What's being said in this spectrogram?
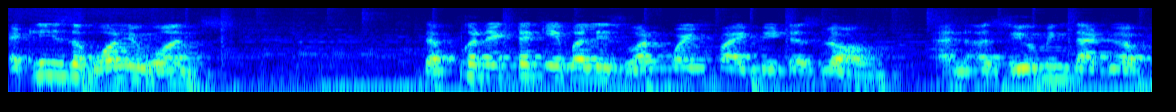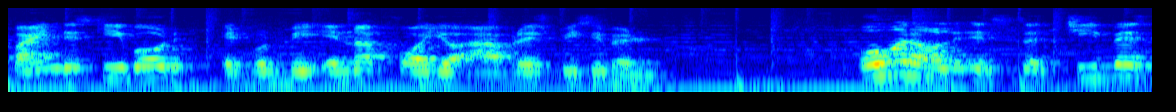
At least the volume ones. The connector cable is 1.5 meters long and assuming that you are buying this keyboard it would be enough for your average PC build. Overall, it's the cheapest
